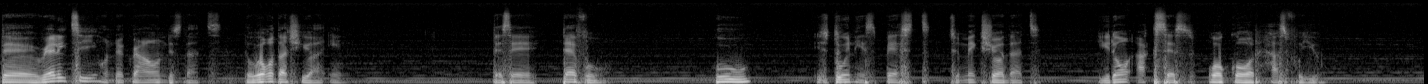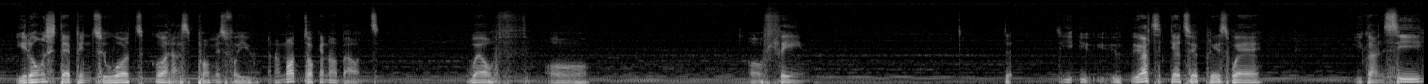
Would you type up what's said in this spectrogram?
the reality on the ground is that the world that you are in, there's a devil who is doing his best to make sure that you don't access what God has for you. You don't step into what God has promised for you. And I'm not talking about wealth or or fame. The, you, you, you have to get to a place where you can see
